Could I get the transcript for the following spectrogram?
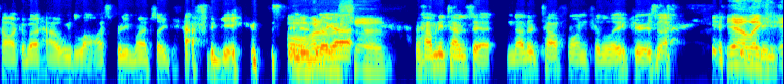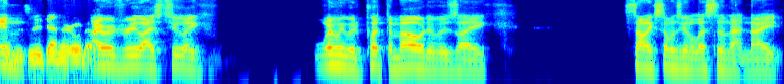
talk about how we lost pretty much like half the games. oh, and 100 like, ah, how many times say it? Another tough one for the Lakers. Yeah, like, and this weekend or whatever. I would realize too, like when we would put them out, it was like it's not like someone's gonna listen to them that night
